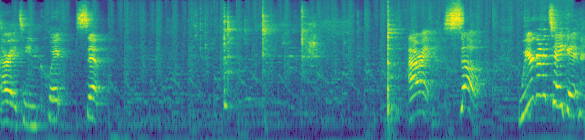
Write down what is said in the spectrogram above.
All right, team. Quick sip. All right, so we're gonna take it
